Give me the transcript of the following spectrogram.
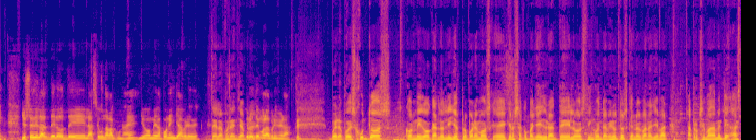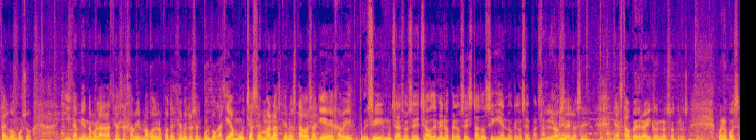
yo soy de, la, de los de la segunda vacuna, ¿eh? Yo me la ponen ya breve. Te la ponen ya breve. Pero tengo la primera. Bueno, pues juntos conmigo, Carlos Lillos, proponemos que nos acompañéis durante los 50 minutos que nos van a llevar aproximadamente hasta el concurso. Y también damos las gracias a Javi, el mago de los potenciómetros, el pulpo, que hacía muchas semanas que no estabas aquí, ¿eh, Javi? Pues sí, muchas. Os he echado de menos, pero os he estado siguiendo, que lo sepas también. Lo ¿eh? sé, lo sé. Ya ha estado Pedro ahí con nosotros. Bueno, pues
